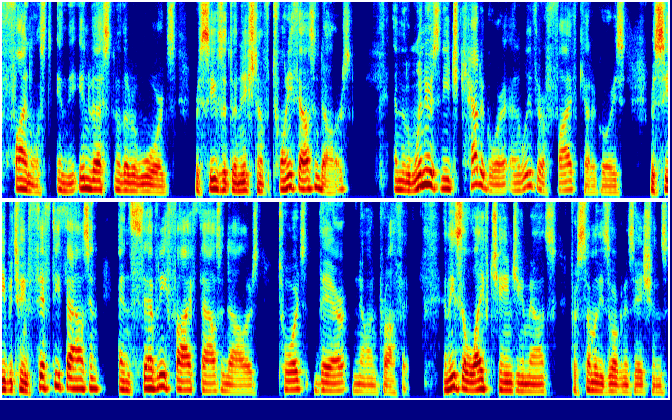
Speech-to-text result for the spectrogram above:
finalist in the Invest in Other Awards receives a donation of $20,000 and the winners in each category, and I believe there are five categories, receive between $50,000 and $75,000 towards their nonprofit. And these are life changing amounts for some of these organizations.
